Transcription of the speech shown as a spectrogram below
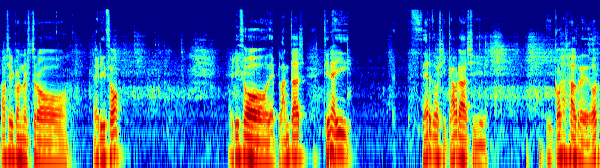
vamos a ir con nuestro erizo. Erizo de plantas. Tiene ahí cerdos y cabras y, cosas alrededor.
